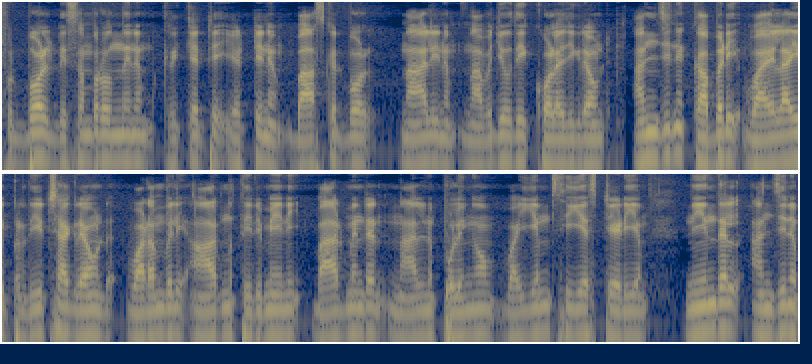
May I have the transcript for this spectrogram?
football December ഒന്നിനും ക്രിക്കറ്റ് എട്ടിനും ബാസ്കറ്റ്ബോൾ നാലിനും നവജ്യോതി കോളേജ് ഗ്രൗണ്ട് അഞ്ചിന് കബഡി വയലായി പ്രതീക്ഷ ഗ്രൗണ്ട് വടംവലി ആറിന് തിരുമേനി ബാഡ്മിന്റൺ നാലിന് Pulingome Y M C A stadium നീന്തൽ അഞ്ചിന്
